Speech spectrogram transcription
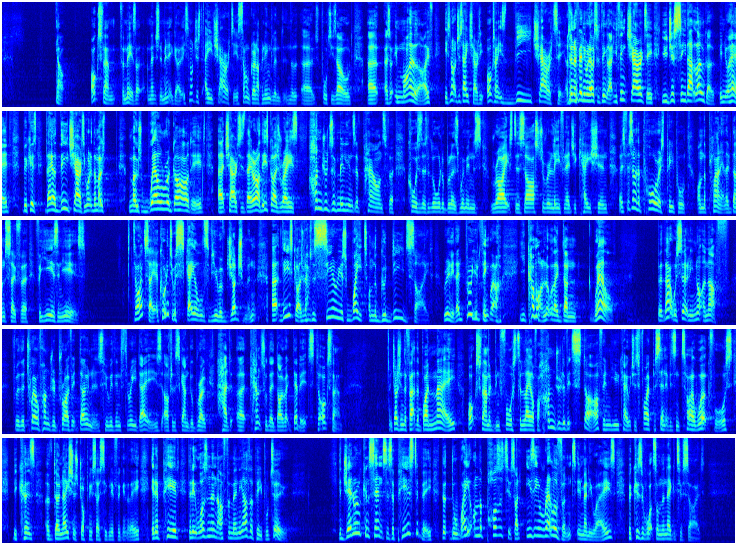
Oxfam, for me, as I mentioned a minute ago, it's not just a charity. As someone grown up in England in the uh, 40s old, uh, as in my life, it's not just a charity. Oxfam is the charity. I don't know if anyone else would think that. You think charity, you just see that logo in your head because they are the charity, one of the most most well regarded uh, charities there are. These guys raise hundreds of millions of pounds for causes as laudable as women's rights, disaster relief, and education. It's for some of the poorest people on the planet. They've done so for, for years and years. So I'd say, according to a scales view of judgment, uh, these guys would have some serious weight on the good deeds side. Really, they'd probably you'd think, well, you come on, look what they've done well. But that was certainly not enough for the 1,200 private donors who, within three days after the scandal broke, had uh, cancelled their direct debits to Oxfam. And judging the fact that by May, Oxfam had been forced to lay off 100 of its staff in the UK, which is 5% of its entire workforce, because of donations dropping so significantly, it appeared that it wasn't enough for many other people too. The general consensus appears to be that the weight on the positive side is irrelevant in many ways because of what's on the negative side.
